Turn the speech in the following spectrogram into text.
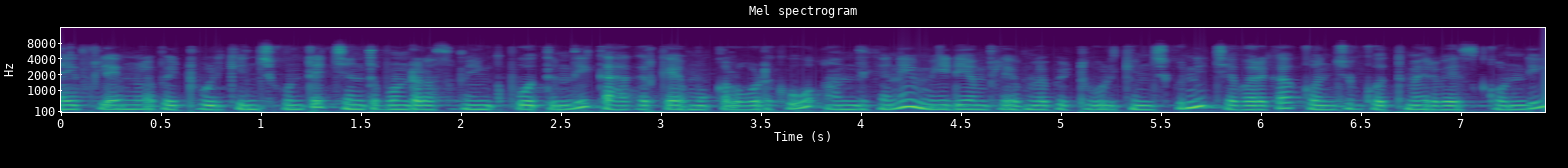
ఐ ఫ్లేమ్లో పెట్టి ఉడికించుకుంటే చింతపండు రసం ఇంకిపోతుంది కాకరకాయ ముక్కలు ఉడకు అందుకని మీడియం ఫ్లేమ్లో పెట్టి ఉడికించుకుని చివరిగా కొంచెం కొత్తిమీర వేసుకోండి.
